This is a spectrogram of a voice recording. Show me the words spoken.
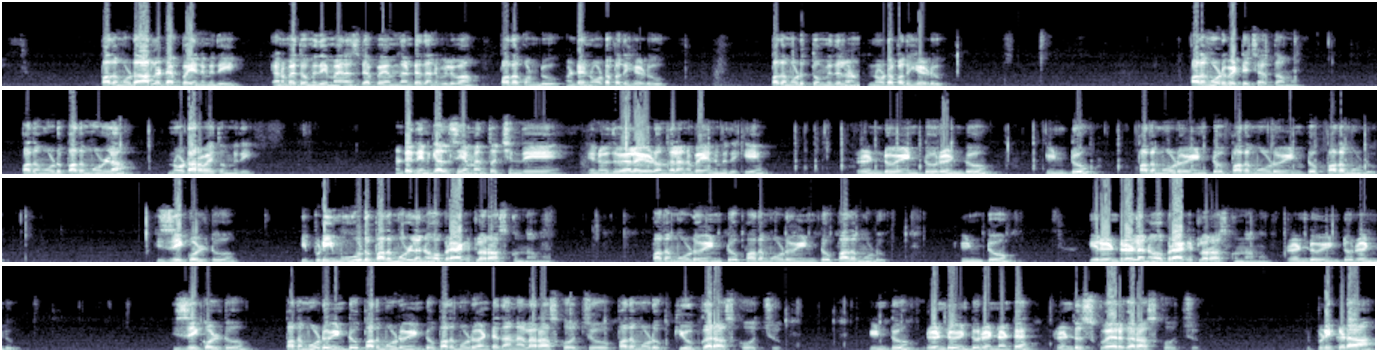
పదమూడు ఆర్ల డెబ్బై ఎనిమిది. ఎనభై తొమ్మిది మైనస్ డెబ్బై ఎనిమిది అంటే దాని విలువ పదకొండు అంటే నూట పదిహేడు. పదమూడు తొమ్మిదిల నూట పదిహేడు. పదమూడు పెట్టి చేద్దాము. పదమూడు పదమూడుల నూట అరవై తొమ్మిది అంటే దీనికి ఎల్సిఎం ఎంత వచ్చింది ఎనిమిది వేల ఏడు వందల ఎనభై ఎనిమిదికి రెండు ఇంటూ రెండు ఇంటూ పదమూడు ఇంటూ పదమూడు ఇంటూ పదమూడు. ఇజ్ ఈక్వల్ టు ఇప్పుడు ఈ మూడు పదమూడులను ఒక బ్రాకెట్లో రాసుకుందాము. పదమూడు ఇంటూ పదమూడు ఇంటూ పదమూడు ఇంటూ ఈ రెండు రెళ్ళను బ్రాకెట్లో రాసుకుందాము. రెండు ఇంటూ రెండు. ఇజ్ ఈక్వల్ టు పదమూడు ఇంటూ పదమూడు ఇంటూ పదమూడు అంటే దాన్ని ఎలా రాసుకోవచ్చు? పదమూడు క్యూబ్గా రాసుకోవచ్చు. ఇంటూ రెండు ఇంటూ రెండు అంటే రెండు స్క్వేర్గా రాసుకోవచ్చు. ఇప్పుడు ఇక్కడ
